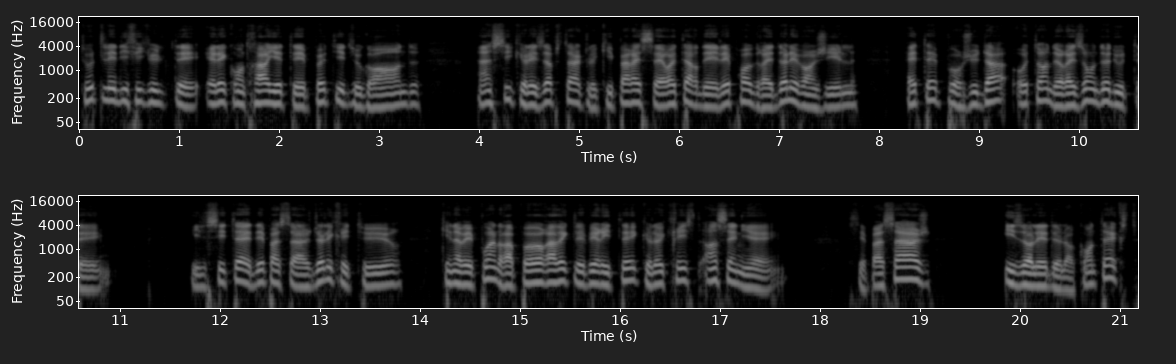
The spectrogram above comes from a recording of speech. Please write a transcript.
toutes les difficultés et les contrariétés petites ou grandes, ainsi que les obstacles qui paraissaient retarder les progrès de l'Évangile, étaient pour Judas autant de raisons de douter. Il citait des passages de l'Écriture qui n'avaient point de rapport avec les vérités que le Christ enseignait. Ces passages, isolés de leur contexte,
